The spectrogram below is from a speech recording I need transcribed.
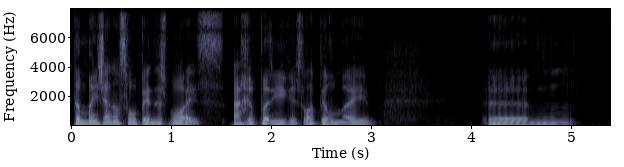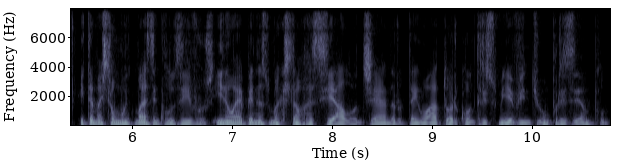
também já não são apenas boys, há raparigas lá pelo meio. Um, e também estão muito mais inclusivos, e não é apenas uma questão racial ou de género. Tem um ator com trissomia 21, por exemplo,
